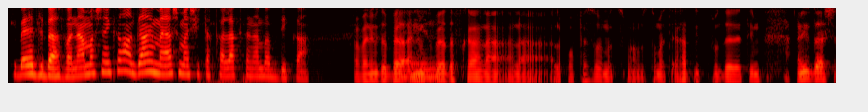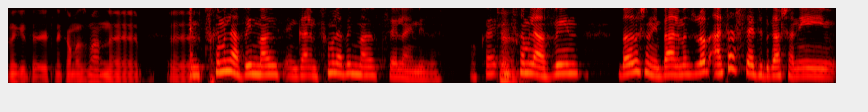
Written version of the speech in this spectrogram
קיבל את זה בהבנה מה שנקרא, גם אם היה שם איזושהי תקלה קטנה בבדיקה. אבל אני מדבר, אני אמ, מדבר דווקא על, ה, על, ה, על הפרופסורים עצמם, זאת אומרת, איך את מתמודדת עם, אני יודע שנגיד לפני כמה זמן... אה, אה, הם צריכים להבין מה, גל, הם צריכים להבין מה יוצא להם מזה, אוקיי? כן. הם צריכים להבין, ברגע שאני באה למשהו, לא, אל תעשה את זה בגלל שאני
